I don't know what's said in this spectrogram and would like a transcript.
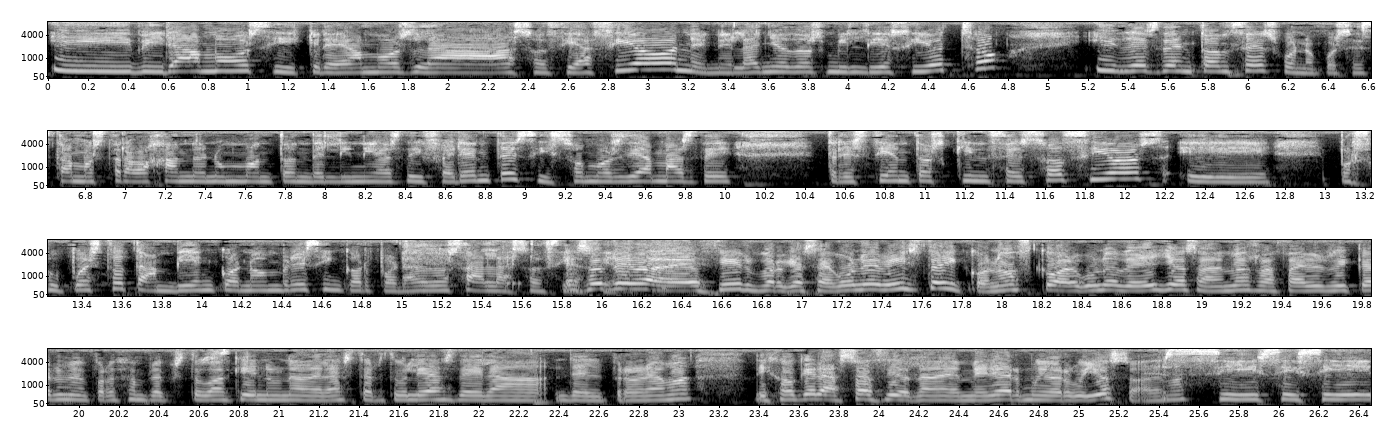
y viramos y creamos la asociación en el año 2018 y desde entonces, bueno, pues estamos trabajando en un montón de líneas diferentes y somos ya más de 315 socios, eh, por supuesto también con hombres incorporados a la asociación. Eso te iba a decir, porque según he visto y conozco a alguno de ellos. Además, Rafael Riquelme, por ejemplo, que estuvo aquí en una de las tertulias de la, del programa, dijo que era socio de Mener, muy orgulloso, además. Sí, sí, sí,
